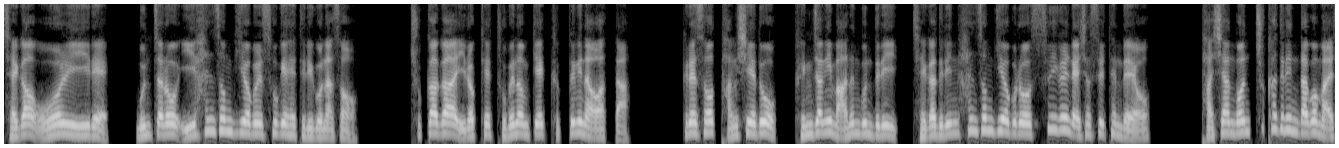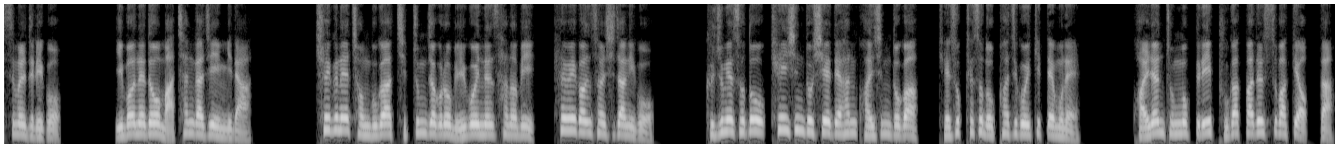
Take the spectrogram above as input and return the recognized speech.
제가 5월 2일에 문자로 이 한성기업을 소개해드리고 나서 주가가 이렇게 두 배 넘게 급등이 나왔다. 그래서 당시에도 굉장히 많은 분들이 제가 드린 한성기업으로 수익을 내셨을 텐데요. 다시 한번 축하드린다고 말씀을 드리고 이번에도 마찬가지입니다. 최근에 정부가 집중적으로 밀고 있는 산업이 해외 건설 시장이고 그 중에서도 K신도시에 대한 관심도가 계속해서 높아지고 있기 때문에 관련 종목들이 부각받을 수밖에 없다.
